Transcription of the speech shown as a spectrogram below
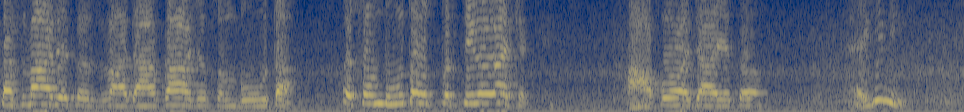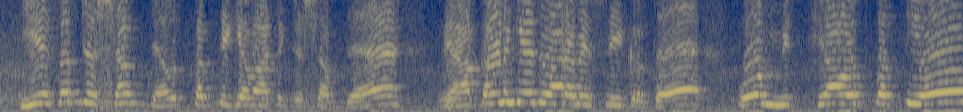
तस्माद तस्माद आकाश संभूत तो संभूत उत्पत्ति का वाचक है। आप आ जाए तो है कि नहीं? ये सब जो शब्द है, उत्पत्ति के वाचक जो शब्द है, व्याकरण के द्वारा भी स्वीकृत है, वो मिथ्या उत्पत्ति हो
